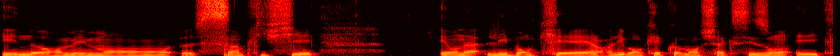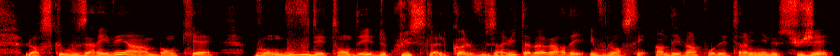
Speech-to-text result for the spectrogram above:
énormément euh, simplifié. Et on a les banquets. Alors les banquets commencent chaque saison et lorsque vous arrivez à un banquet, vous vous, détendez. De plus, l'alcool vous invite à bavarder et vous lancez un des vins pour déterminer le sujet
